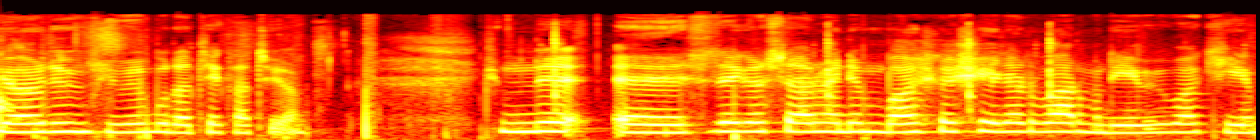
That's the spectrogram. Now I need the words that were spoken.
Gördüğünüz gibi bu da tek atıyor. Şimdi e, size göstermediğim başka şeyler var mı diye bir bakayım.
